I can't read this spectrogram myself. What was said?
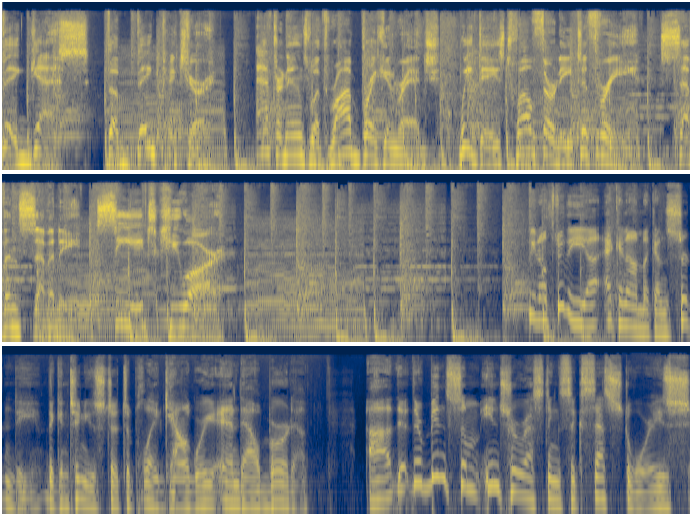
big guests, the big picture. Afternoons with Rob Breckenridge. Weekdays 1230 to 3, 770 CHQR. You know, through the uh, economic uncertainty that continues to, to plague Calgary and Alberta, uh, there, there have been some interesting success stories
